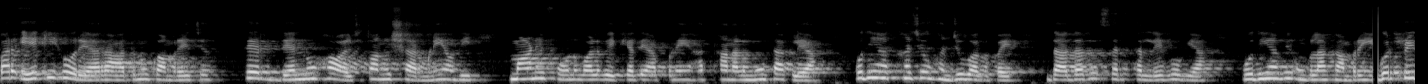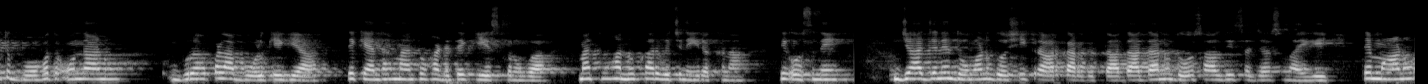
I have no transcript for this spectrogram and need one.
ਪਰ ਇਹ ਕੀ ਹੋ ਰਿਹਾ ਰਾਤ ਨੂੰ ਕਮਰੇ 'ਚ ਤੇ ਦਿਨ ਨੂੰ ਹਾਲ 'ਚ ਤੁਹਾਨੂੰ ਸ਼ਰਮ ਨਹੀਂ ਆਉਂਦੀ? ਮਾਂ ਨੇ ਫੋਨ ਵੱਲ ਵੇਖਿਆ ਤੇ ਆਪਣੇ ਹੱਥਾਂ ਨਾਲ ਮੂੰਹ ਢੱਕ ਲਿਆ। ਉਹਦੀਆਂ ਅੱਖਾਂ 'ਚੋਂ ਹੰਝੂ ਵਗ ਪਏ। ਦਾਦਾ ਦਾ ਸਿਰ ਥੱਲੇ ਹੋ ਗਿਆ। ਉਹਦੀਆਂ ਵੀ ਉਂਗਲਾਂ ਕੰਬ ਰਹੀਆਂ। ਗੁਰਪ੍ਰੀਤ ਬਹੁਤ ਉਹਨਾਂ ਨੂੰ ਬੁਰਾ ਭਲਾ ਬੋਲ ਕੇ ਗਿਆ ਤੇ ਕਹਿੰਦਾ, ਮੈਂ ਤੁਹਾਡੇ ਤੇ ਕੇਸ ਕਰੂੰਗਾ। ਮੈਂ ਤੁਹਾਨੂੰ ਘਰ ਵਿੱਚ ਨਹੀਂ ਰੱਖਣਾ। ਤੇ ਉਸਨੇ ਜੱਜ ਨੇ ਦੋਵਾਂ ਨੂੰ ਦੋਸ਼ੀ ਕਰਾਰ ਕਰ ਦਿੱਤਾ। ਦਾਦਾ ਨੂੰ 2 ਸਾਲ ਦੀ ਸਜ਼ਾ ਸੁਣਾਈ ਗਈ ਤੇ ਮਾਂ ਨੂੰ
